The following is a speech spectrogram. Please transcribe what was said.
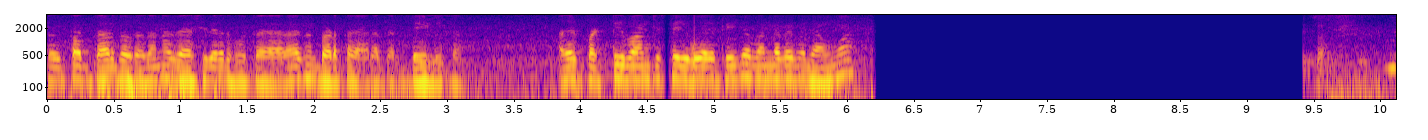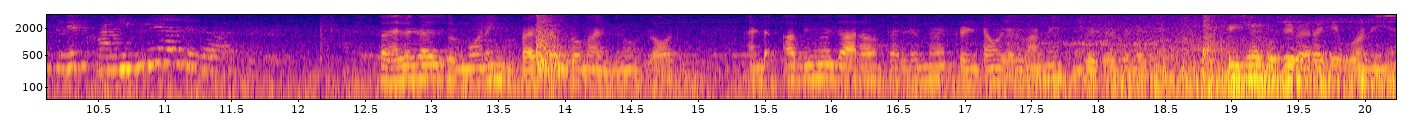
तो इतना दर्द होता था ना वैसे दर्द होता जा रहा है इसमें बढ़ता जा रहा है दर्द डेली का। अगर पट्टी बाँध के सही हो जाए ठीक है वरना फिर मैं जाऊँगा। तो hello guys good morning welcome to my new blog and अभी मैं जा रहा हूँ पहले मैं प्रिंट आउट जलवाने दूसरे से लेके पीछे दूसरी वगैरह की वो नहीं है।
